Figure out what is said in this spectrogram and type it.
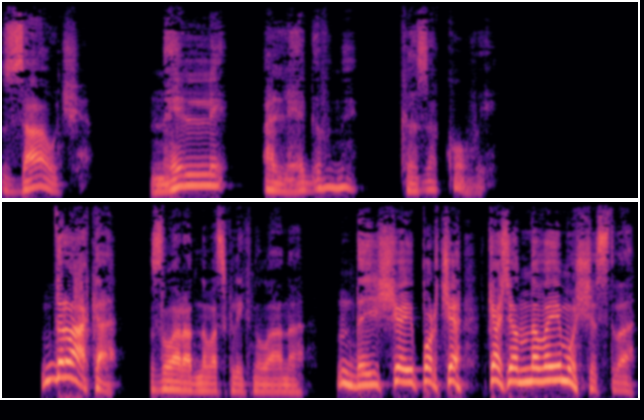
зауча Нелли Олеговны Казаковой. «Драка!» — злорадно воскликнула она. «Да еще и порча казенного имущества!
